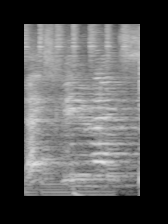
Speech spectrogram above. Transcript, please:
Experience.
